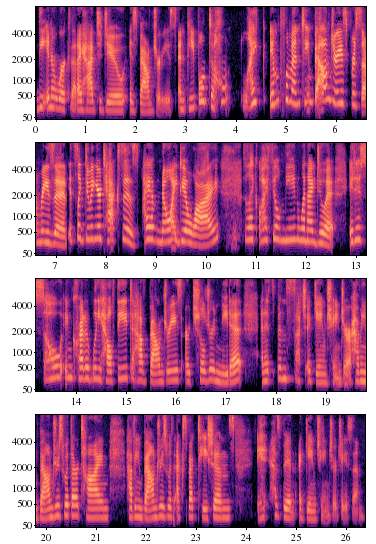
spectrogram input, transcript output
the inner work that I had to do is boundaries. And people don't like implementing boundaries for some reason. It's like doing your taxes. I have no idea why. They're like, oh, I feel mean when I do it. It is so incredibly healthy to have boundaries. Our children need it. And it's been such a game changer. Having boundaries with our time, having boundaries with expectations, it has been a game changer, Jason.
